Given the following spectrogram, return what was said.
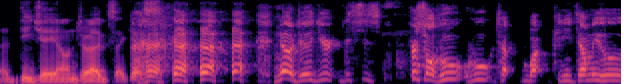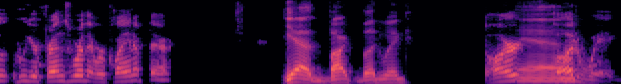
a, DJ on drugs, I guess. no, dude, you're. This is first of all, who who? T- what, can you tell me who who your friends were that were playing up there? Yeah, Bart Budwig. Bart and, Budwig.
